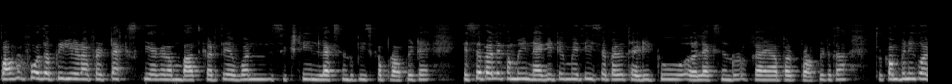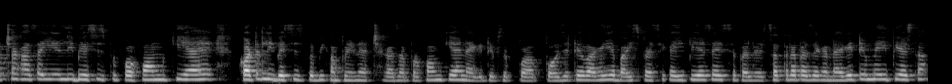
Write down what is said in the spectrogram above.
Profit for the period after tax की अगर हम बात करते हैं वन सिक्सटीन लैक्स रुपीज़ का प्रॉफिट है। इससे पहले कंपनी नेगेटिव में थी, इससे पहले थर्टी टू लैक्स का यहाँ पर प्रॉफिट था। तो कंपनी को अच्छा खासा ईयरली बेसिस पे परफॉर्म किया है। क्वार्टरली बेसिस पे भी कंपनी ने अच्छा खासा परफॉर्म किया है। नेगेटिव से पॉजिटिव आ गई है। बाईस पैसे का ईपीएस है। इससे पहले सत्रह पैसे का नेगेटिव में ईपीएस था।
